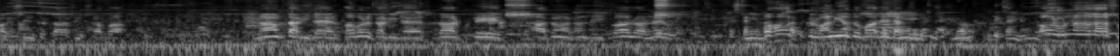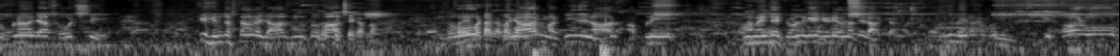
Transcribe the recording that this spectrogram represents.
ਭਗਤ ਸਿੰਘ ਕਰਤਾਰ ਸਿੰਘ ਸਰਾਭਾ ਨਾਮਧਾਰੀ ਲਹਿਰ ਬਬਰ ਅਕਾਲੀ ਲਹਿਰ ਸਰਦਾਰ ਪਟੇਲ ਮਹਾਤਮਾ ਗਾਂਧੀ ਜਵਾਹਰ ਲਾਲ ਨਹਿਰੂ। ਬਹੁਤ ਕੁਰਬਾਨੀਆਂ ਤੋਂ ਬਾਅਦ ਇਹ ਜਾਤੀ ਮਿਲੀ। ਔਰ ਉਹਨਾਂ ਦਾ ਸੁਪਨਾ ਜਾਂ ਸੋਚ ਸੀ ਕਿ ਹਿੰਦੁਸਤਾਨ ਆਜ਼ਾਦ ਹੋਣ ਤੋਂ ਬਾਅਦ ਪਿੱਛੇ ਕਰ ਲਾ ਲੋਕ ਵੱਡਾ ਕਰ ਲਾ। ਆਜ਼ਾਦ ਮਰਜ਼ੀ ਦੇ ਨਾਲ ਆਪਣੀ ਨੁਮਾਇੰਦੇ ਚੁਣਨਗੇ ਜਿਹੜੇ ਉਹਨਾਂ ਤੇ ਰਾਜ ਕਰਨਗੇ ਔਰ ਉਹ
